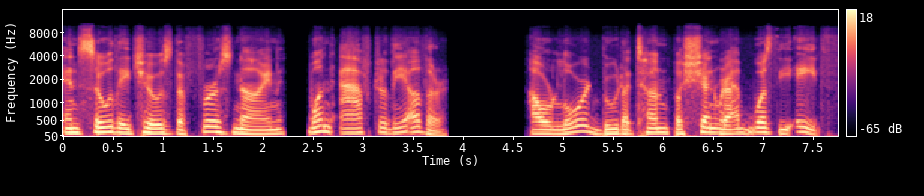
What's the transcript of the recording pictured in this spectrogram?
and so they chose the first nine, one after the other. Our Lord Buddha Tunpa Shenrab was the eighth.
